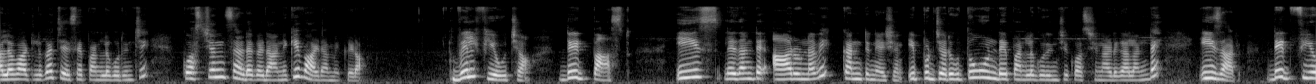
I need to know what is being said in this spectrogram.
అలవాట్లుగా చేసే పనుల గురించి క్వశ్చన్స్ అడగడానికి వాడాం ఇక్కడ. Will future did past is లేదంటే ఆర్ ఉన్నవి కంటిన్యూషన్. ఇప్పుడు జరుగుతూ ఉండే పనుల గురించి క్వశ్చన్ అడగాలంటే ఈజ్ ఆర్ డిడ్ ఫ్యూ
